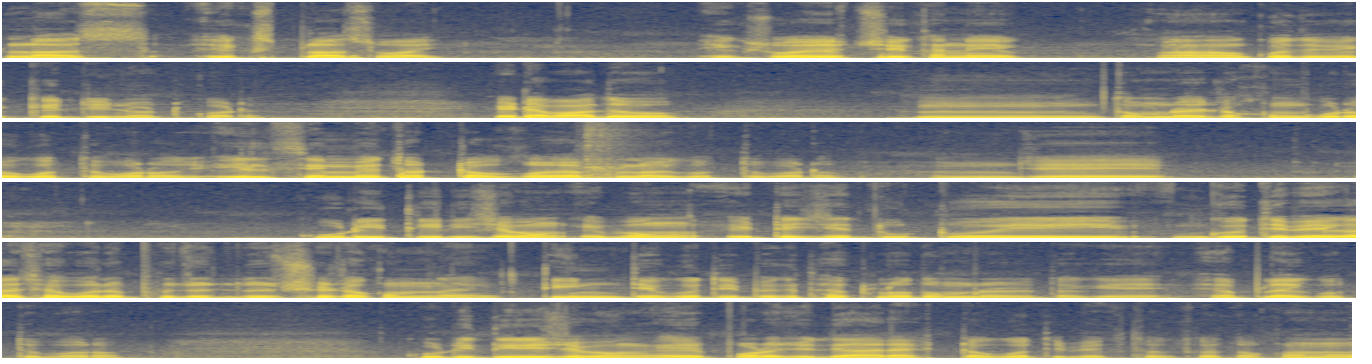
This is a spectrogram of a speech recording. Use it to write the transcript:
plus X plus Y X Y হচ্ছে এখানে গতিবেগকে ডিনোট করে। এটা বাদেও তোমরা এরকম করেও করতে পারো এলসিএম মেথডটাও অ্যাপ্লাই করতে পারো যে কুড়ি, তিরিশ এবং এবং এটি যে দুটোই গতিবেগ আছে বলে প্রযোজ্য সেরকম নয়, তিনটে গতিবেগ থাকলেও তোমরা এটাকে অ্যাপ্লাই করতে পারো। কুড়ি, তিরিশ এবং এরপরে যদি আর একটাও গতিবেগ থাকতো তখনও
